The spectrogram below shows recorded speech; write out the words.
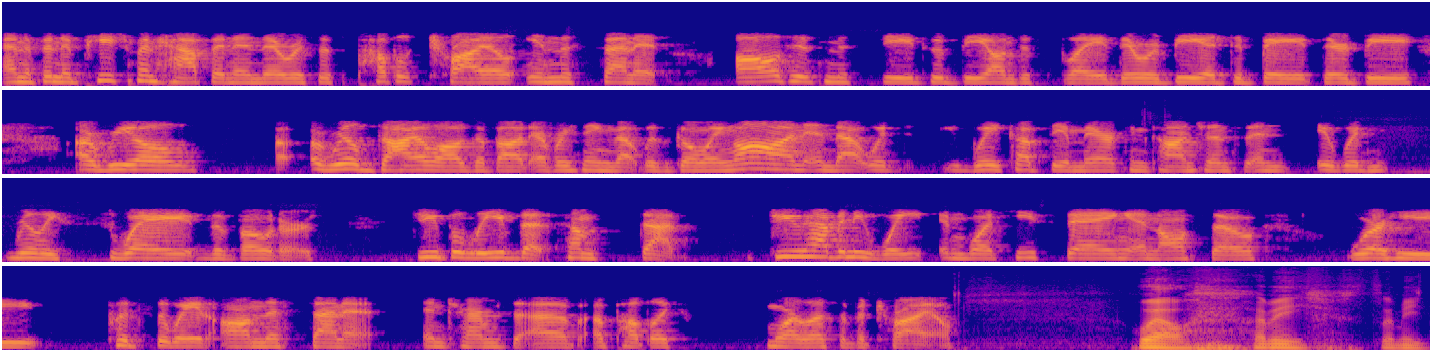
And if an impeachment happened and there was this public trial in the Senate, all of his misdeeds would be on display. There would be a debate. There'd be a real a real dialogue about everything that was going on, and that would wake up the American conscience, and it would really sway the voters. Do you believe that some that do you have any weight in what he's saying, and also where he puts the weight on the Senate in terms of a public, more or less of a trial? Well, let me let me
